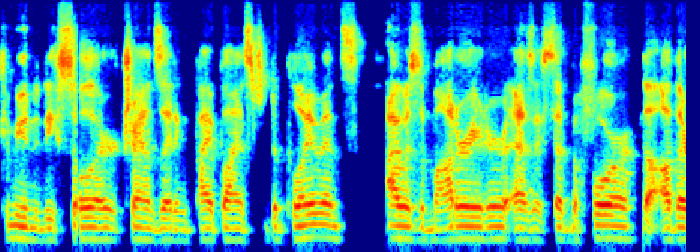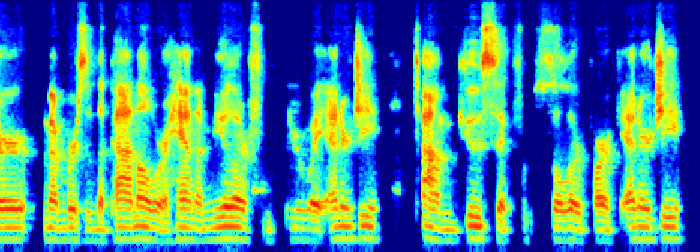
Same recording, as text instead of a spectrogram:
Community Solar Translating Pipelines to Deployments. I was the moderator, as I said before. The other members of the panel were Hannah Mueller from Clearway Energy, Tom Gusick from Solar Park Energy,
